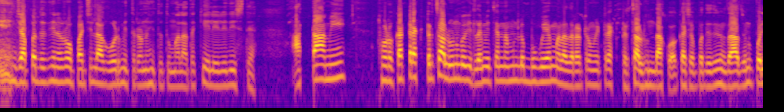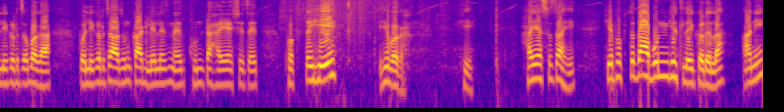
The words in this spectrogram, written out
ज्या पद्धतीने रोपाची लागवड मित्रांनो इथं तुम्हाला आता केलेली दिसते. आत्ता आम्ही थोडका ट्रॅक्टर चालवून बघितला. मी त्यांना म्हणलं बघूया मला जरा तुम्ही ट्रॅक्टर चालवून दाखवा कशा पद्धतीने. अजून पलीकडचं बघा. पलीकडचं अजून काढलेलेच नाहीत. खुंट हाय असेच आहेत. फक्त हे हे बघा हे. हाय असंच आहे. हे फक्त दाबून घेतलंय कडेला आणि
